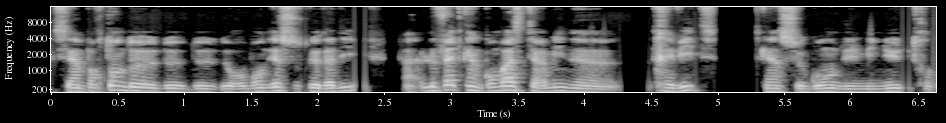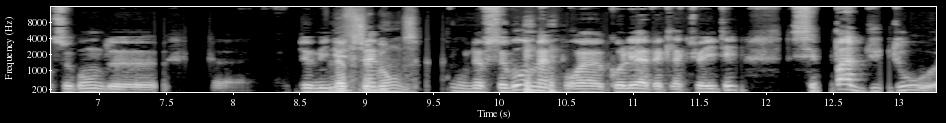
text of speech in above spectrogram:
c'est important de, rebondir sur ce que tu as dit. Le fait qu'un combat se termine euh, très vite, 15 secondes, 1 minute, 30 secondes, 2 euh, minutes, 9 secondes. ou 9 secondes même pour coller avec l'actualité, c'est pas du tout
